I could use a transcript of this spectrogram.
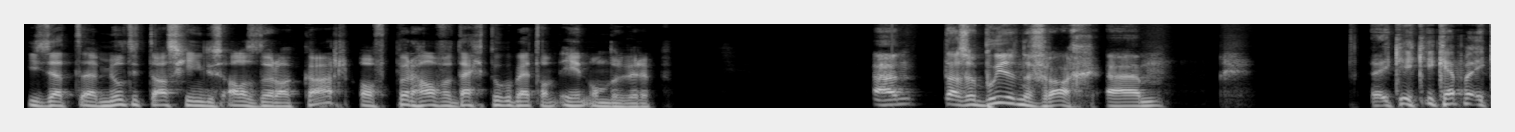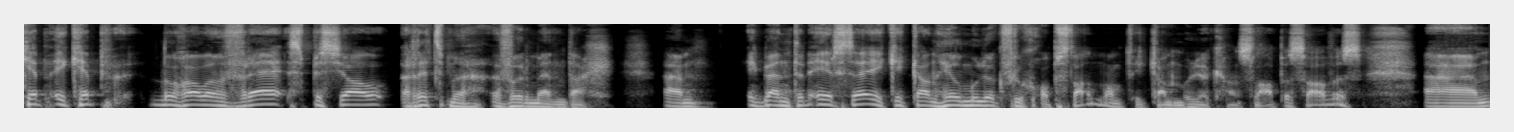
Is dat eh, multitasking, dus alles door elkaar? Of per halve dag toegewijd aan één onderwerp? Ehm, dat is een boeiende vraag. Ehm, ik, ik, ik, heb, ik, heb, ik heb nogal een vrij speciaal ritme voor mijn dag. Ehm, ik ben ten eerste, ik, ik kan heel moeilijk vroeg opstaan, want ik kan moeilijk gaan slapen s'avonds. Ehm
